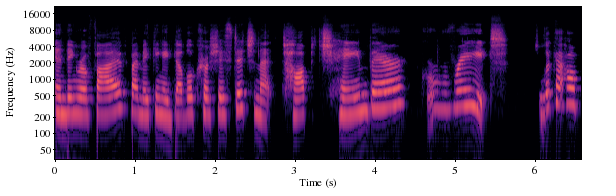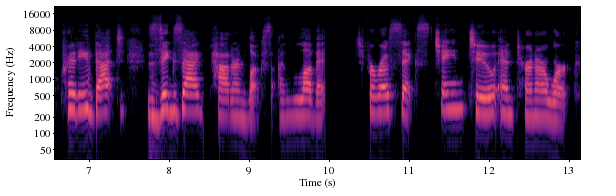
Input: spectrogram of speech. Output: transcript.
Ending row five by making a double crochet stitch in that top chain there. Great. Look at how pretty that zigzag pattern looks. I love it. For row six, chain two and turn our work.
